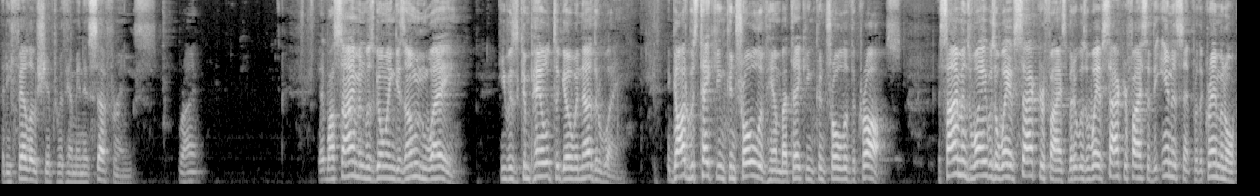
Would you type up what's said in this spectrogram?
that he fellowshipped with Him in His sufferings, right? That while Simon was going his own way, he was compelled to go another way. God was taking control of him by taking control of the cross. Simon's way was a way of sacrifice, but it was a way of sacrifice of the innocent for the criminal,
